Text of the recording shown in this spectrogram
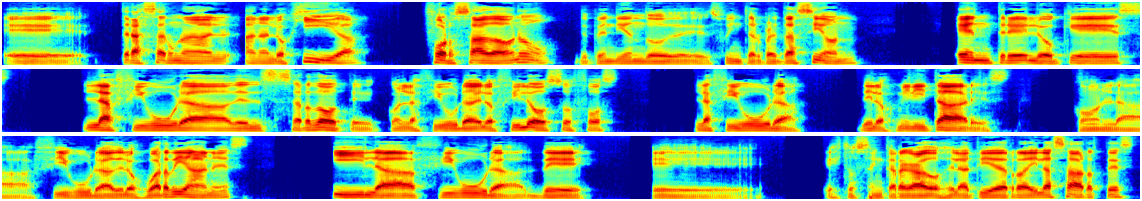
eh, trazar una analogía forzada o no, dependiendo de su interpretación, entre lo que es la figura del sacerdote con la figura de los filósofos, la figura de los militares con la figura de los guardianes y la figura de eh, estos encargados de la tierra y las artes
